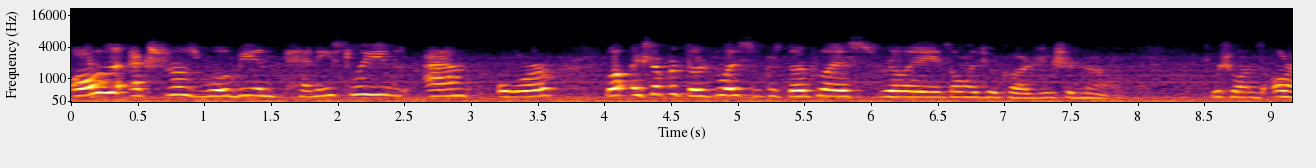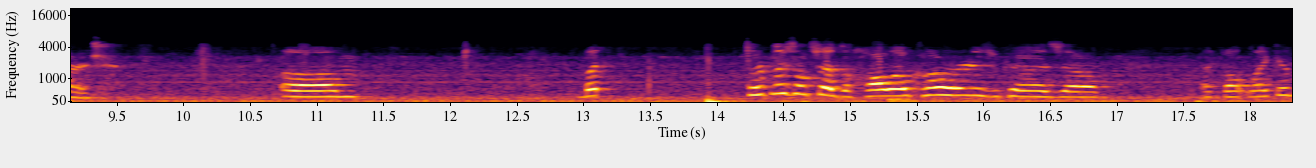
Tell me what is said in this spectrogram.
All the extras will be in penny sleeves and or well except for third place because third place really it's only two cards, you should know. Which ones aren't. Um but Third place also has a holo card because uh, I felt like it.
